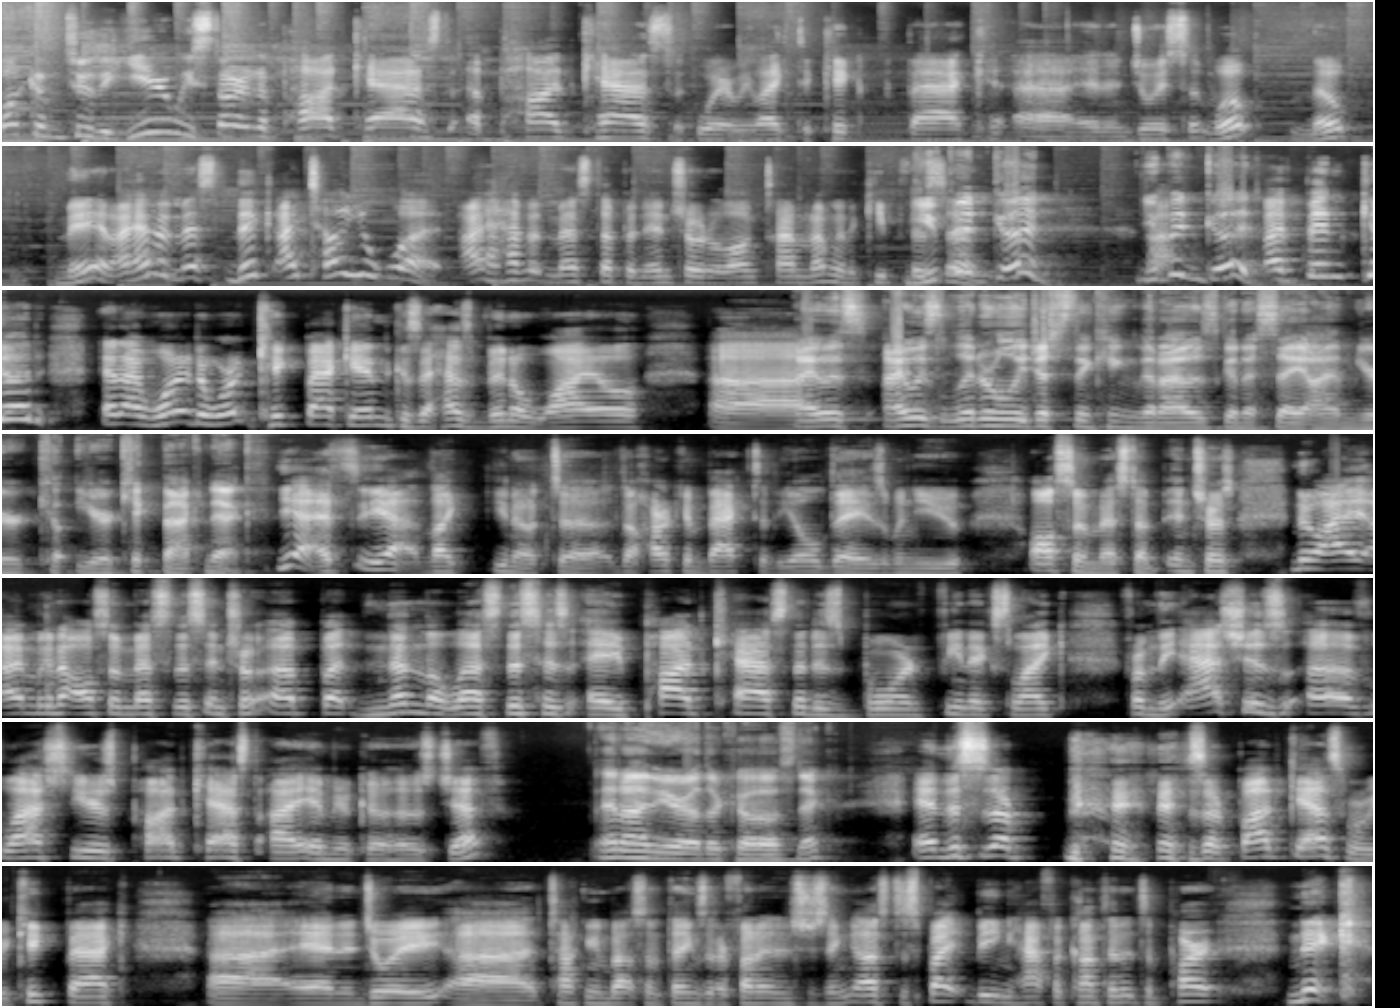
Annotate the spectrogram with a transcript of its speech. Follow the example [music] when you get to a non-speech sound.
welcome to the year we started a podcast, a podcast where we like to kick back uh, and enjoy some. Whoa, nope, man, I haven't messed. Nick, I tell you what, I haven't messed up an intro in a long time, and I'm going to keep this. You've been good. You've been good. I've been good, and I wanted to work kick back in because it has been a while. Uh, I was I was literally just thinking that I was gonna say I'm your your kickback Nick. Yeah, it's yeah, like you know, to to harken back to the old days when you also messed up intros. No, I I'm gonna also mess this intro up, but nonetheless, this is a podcast that is born Phoenix like from the ashes of last year's podcast. I am your co-host Jeff, And I'm your other co-host Nick. And this is our [laughs] this is our podcast where we kick back uh, and enjoy uh, talking about some things that are fun and interesting to us, despite being half a continent apart. Nick,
